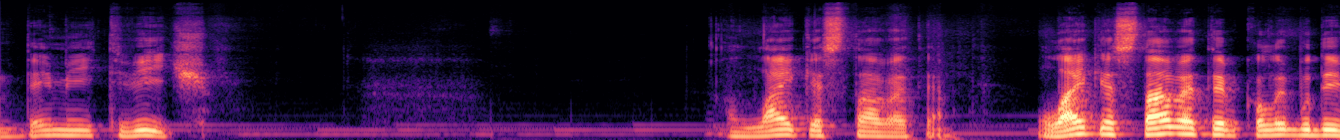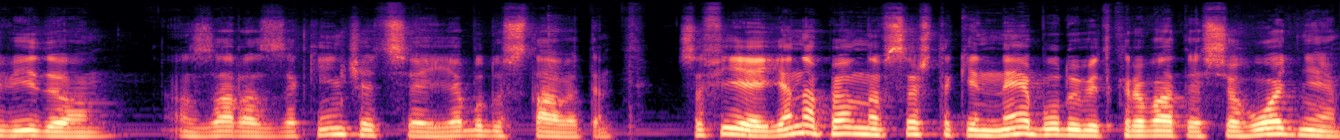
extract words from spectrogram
Де мій твіч? Лайки ставити. Лайки ставити, коли буде відео. Зараз закінчиться, і я буду ставити. Софія, я напевно все ж таки не буду відкривати сьогодні.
